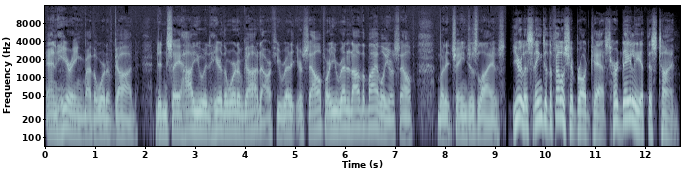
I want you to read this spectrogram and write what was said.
and hearing by the word of God. Didn't say how you would hear the word of God, or if you read it yourself, or you read it out of the Bible yourself, but it changes lives. You're listening to the Fellowship broadcast, heard daily at this time.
